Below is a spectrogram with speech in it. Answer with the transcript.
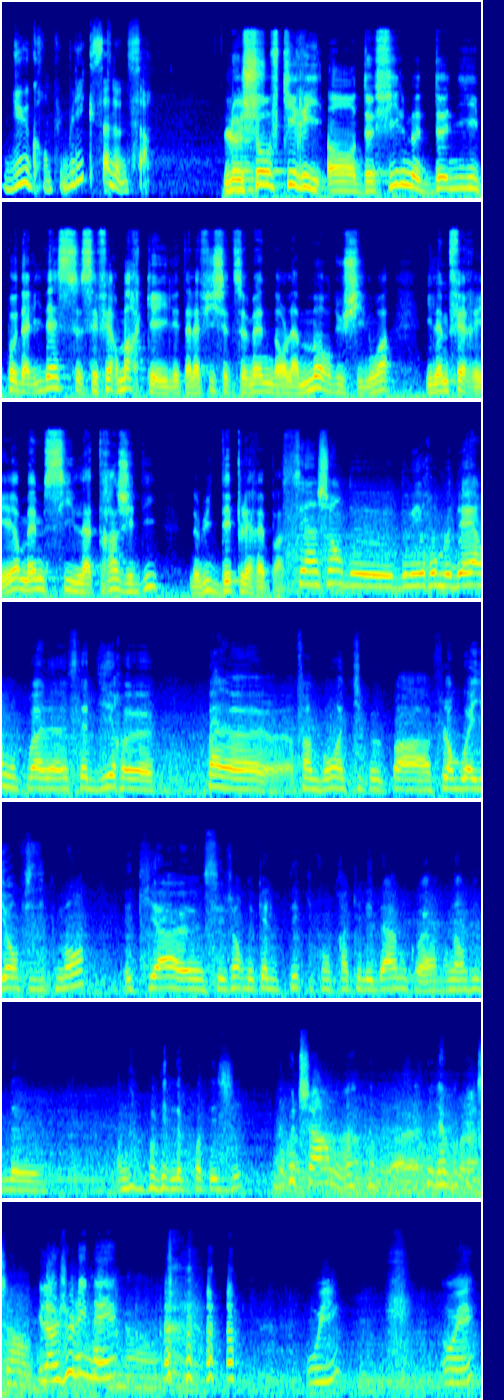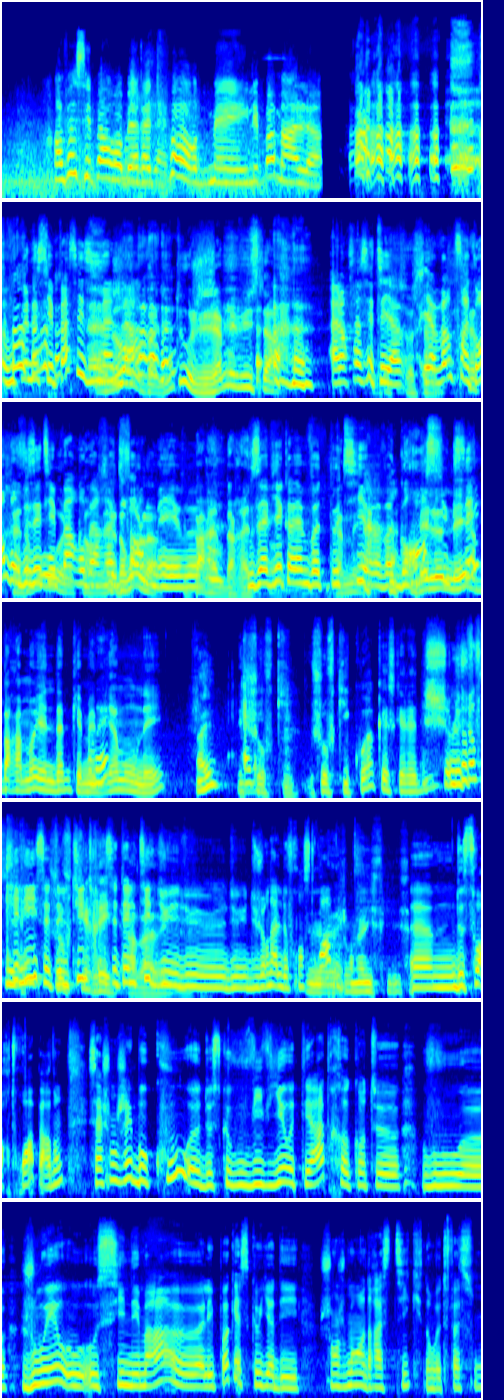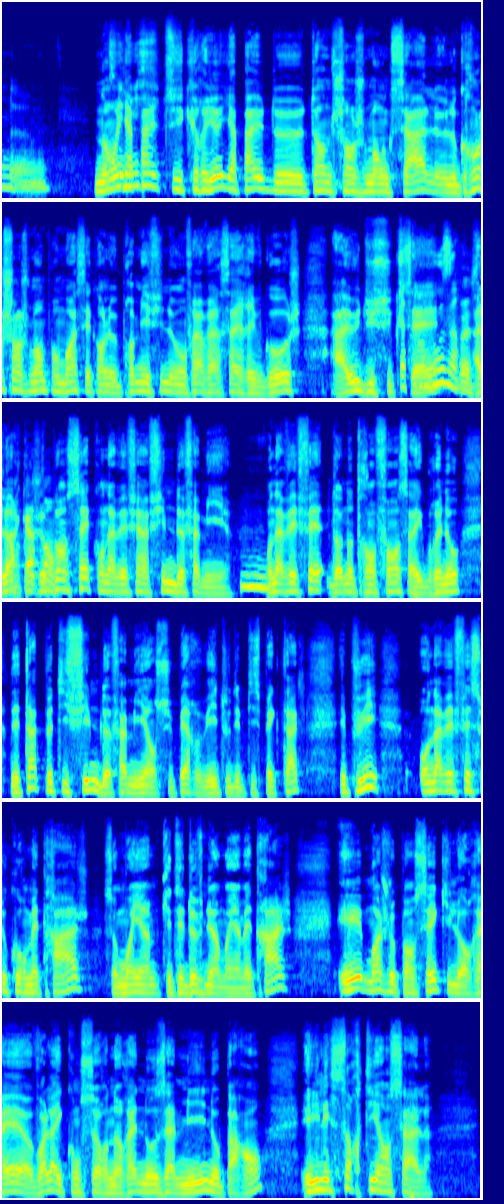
du grand public, ça donne ça. Le chauve qui rit en deux films, Denis Podalides s'est fait remarquer. Il est à l'affiche cette semaine dans La mort du chinois. Il aime faire rire, même si la tragédie ne lui déplairait pas. C'est un genre de, de héros moderne, quoi, c'est-à-dire euh, pas, euh, enfin bon, un petit peu pas flamboyant physiquement, et qui a euh, ces genres de qualités qui font craquer les dames, quoi. On a envie de le, on a envie de le protéger. Beaucoup de charme. Il a beaucoup de charme. Il a un joli nez. oui. Oui. Enfin, c'est pas Robert Redford, mais il est pas mal. Vous connaissiez pas ces Non, images-là pas du tout, j'ai jamais vu ça. Alors ça, c'était il, y a- Ça, il y a c'est 25 très, ans. Bon, vous n'étiez drôle, pas quand Robert. Redford, mais euh, pas vous aviez quand même votre petit, euh, votre grand Mais le succès. nez, apparemment, il y a une dame qui aimait Ouais. bien mon nez. Oui. Chauve qui Chauve qui quoi Qu'est-ce qu'elle a dit Le chauve qui rit, c'était le titre, c'était Ah le bah titre oui. du, du- du- du journal de France 3. Le journaliste qui dit ça. Euh, de Soir 3, pardon. Ça a changé beaucoup euh, de ce que vous viviez au théâtre quand euh, vous euh, jouez au, au cinéma à l'époque. Est-ce qu'il y a des changements drastiques dans votre façon de... Non, il n'y a pas eu, c'est curieux, il n'y a pas eu de tant de changements que ça. Le, le grand changement pour moi, c'est quand le premier film de mon frère Versailles Rive Gauche a eu du succès, 92. Ouais, c'était un alors que je pensais qu'on avait fait un film de famille. Mhm. On avait fait dans notre enfance avec Bruno des tas de petits films de famille en Super 8 ou des petits spectacles. Et puis on avait fait ce court métrage, ce moyen qui était devenu un moyen métrage, et moi je pensais qu'il aurait, euh, voilà, il concernerait nos amis, nos parents, et il est sorti en salle.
